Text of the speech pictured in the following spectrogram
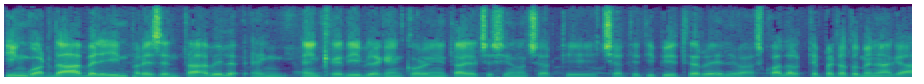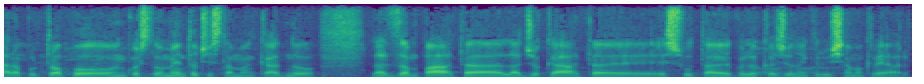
inguardabile, impresentabile, è, in, è incredibile che ancora in Italia ci siano certi, certi tipi di terreni, ma la squadra ha interpretato bene la gara, purtroppo in questo momento ci sta mancando la zampata, la giocata e, e sfruttare quelle occasioni che riusciamo a creare.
